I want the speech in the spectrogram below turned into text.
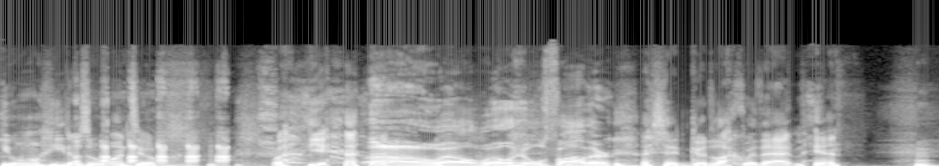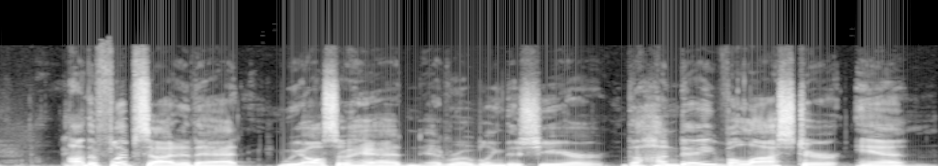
he won't. He doesn't want to." well, yeah. oh well, well-heeled father. I said, "Good luck with that, man." On the flip side of that, we also had at Roebling this year the Hyundai Veloster N,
